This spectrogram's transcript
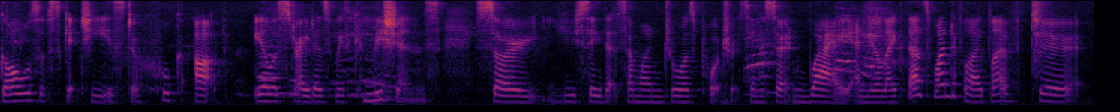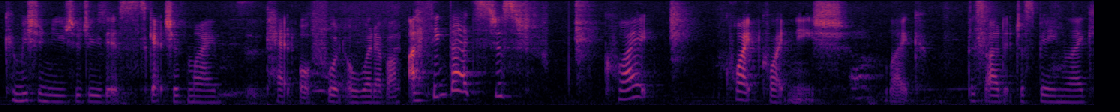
goals of Sktchy is to hook up illustrators with commissions so you see that someone draws portraits in a certain way, and you're like, that's wonderful, I'd love to commission you to do this sketch of my pet or foot or whatever. I think that's just quite, quite, quite niche. Like, beside it just being like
